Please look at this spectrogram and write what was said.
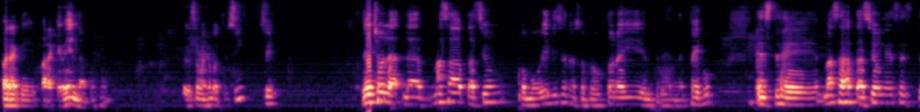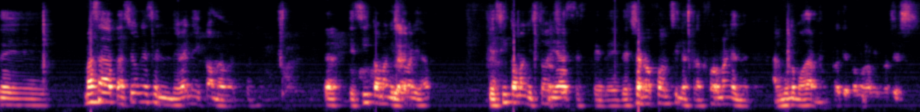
para que, para que venda, pues, ¿no? Esa misma- Sí, sí. De hecho, la, la más adaptación, como bien dice nuestro productor ahí entre, en el Facebook, este, más adaptación es este, más adaptación es el de Benedict Cumberbatch, pues, eh, que sí toman Claro. historias, que sí toman historias este, de, de Sherlock Holmes y las transforman en, al mundo moderno. Ok, vamos a ver, entonces.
